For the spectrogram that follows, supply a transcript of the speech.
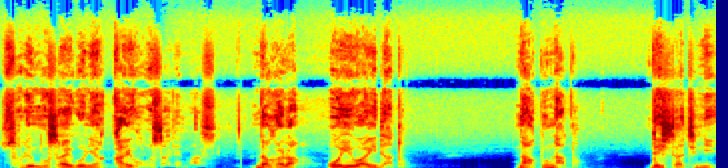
それも最後には解放されます。だからお祝いだと。泣くなと。弟子たちに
